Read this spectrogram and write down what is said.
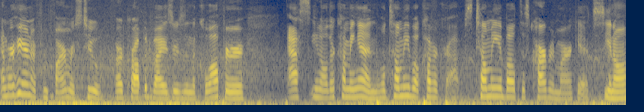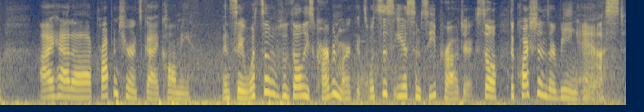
And we're hearing it from farmers too. Our crop advisors in the co-op are ask, you know, they're coming in. Well, tell me about cover crops. Tell me about this carbon markets. You know, I had a crop insurance guy call me and say, What's up with all these carbon markets? What's this ESMC project? So the questions are being asked.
